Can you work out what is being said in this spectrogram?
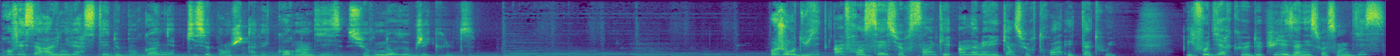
professeur à l'Université de Bourgogne, qui se penche avec gourmandise sur nos objets cultes. Aujourd'hui, un Français sur cinq et un Américain sur trois est tatoué. Il faut dire que depuis les années 70,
